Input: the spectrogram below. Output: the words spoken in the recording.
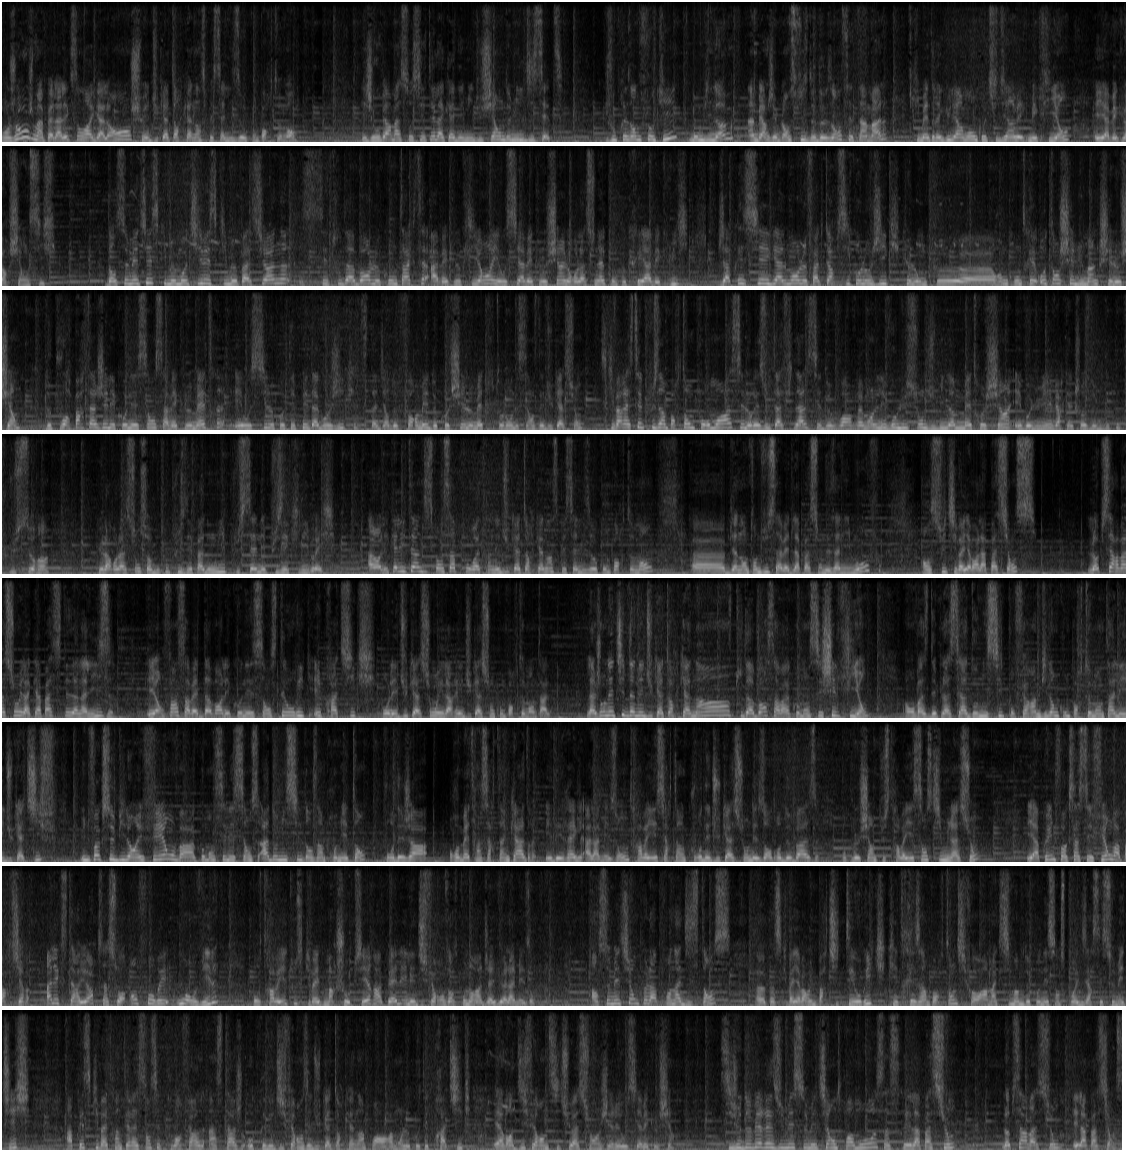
Bonjour, je m'appelle Alexandra Galland, je suis éducateur canin spécialisé au comportement et j'ai ouvert ma société l'Académie du Chien en 2017. Je vous présente Floki, mon binôme, un berger blanc suisse de 2 ans, c'est un mâle, qui m'aide régulièrement au quotidien avec mes clients et avec leurs chiens aussi. Dans ce métier, ce qui me motive et ce qui me passionne, c'est tout d'abord le contact avec le client et aussi avec le chien et le relationnel qu'on peut créer avec lui. J'apprécie également le facteur psychologique que l'on peut euh, rencontrer autant chez l'humain que chez le chien, de pouvoir partager les connaissances avec le maître et aussi le côté pédagogique, c'est-à-dire de former, de coacher le maître tout au long des séances d'éducation. Ce qui va rester le plus important pour moi, c'est le résultat final, c'est de voir vraiment l'évolution du binôme maître-chien évoluer vers quelque chose de beaucoup plus serein, que la relation soit beaucoup plus épanouie, plus saine et plus équilibrée. Alors les qualités indispensables pour être un éducateur canin spécialisé au comportement, euh, bien entendu ça va être la passion des animaux. Ensuite il va y avoir la patience, l'observation et la capacité d'analyse. Et enfin ça va être d'avoir les connaissances théoriques et pratiques pour l'éducation et la rééducation comportementale. La journée type d'un éducateur canin, tout d'abord ça va commencer chez le client. On va se déplacer à domicile pour faire un bilan comportemental et éducatif. Une fois que ce bilan est fait, on va commencer les séances à domicile dans un premier temps pour déjà remettre un certain cadre et des règles à la maison, travailler certains cours d'éducation, des ordres de base pour que le chien puisse travailler sans stimulation. Et après, une fois que ça c'est fait, on va partir à l'extérieur, que ce soit en forêt ou en ville, pour travailler tout ce qui va être marche au pied, rappel et les différents ordres qu'on aura déjà vus à la maison. Alors ce métier, on peut l'apprendre à distance euh, parce qu'il va y avoir une partie théorique qui est très importante. Il faut avoir un maximum de connaissances pour exercer ce métier. Après, ce qui va être intéressant, c'est de pouvoir faire un stage auprès de différents éducateurs canins pour avoir vraiment le côté pratique et avoir différentes situations à gérer aussi avec le chien. Si je devais résumer ce métier en trois mots, ça serait la passion, l'observation et la patience.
